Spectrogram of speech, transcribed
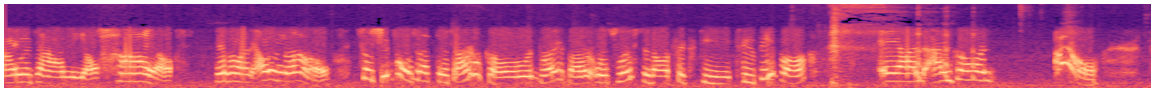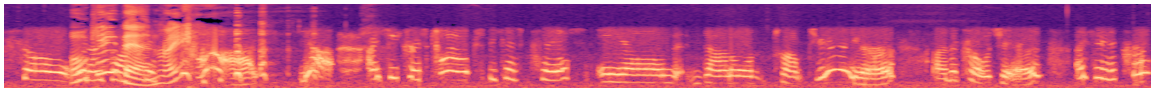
I was on the Ohio. They're going, oh, no. So she pulls up this article with Breitbart, which listed all 62 people. And I'm going, oh. So Okay then, Chris right? Cox, yeah, I see Chris Cox because Chris and Donald Trump Jr. are the co-chairs. I say to Chris,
